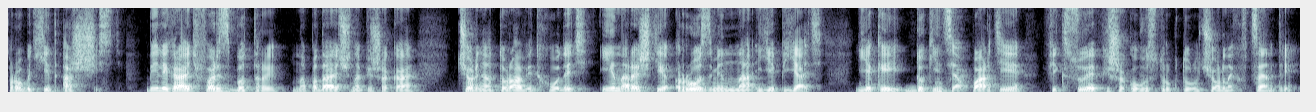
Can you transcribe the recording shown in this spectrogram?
робить хід h6. Білі грають ферзь b3, нападаючи на пішака. Чорна тура відходить, і нарешті розмін на Е5, який до кінця партії фіксує пішакову структуру чорних в центрі.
